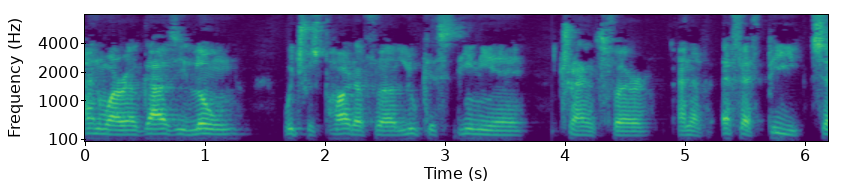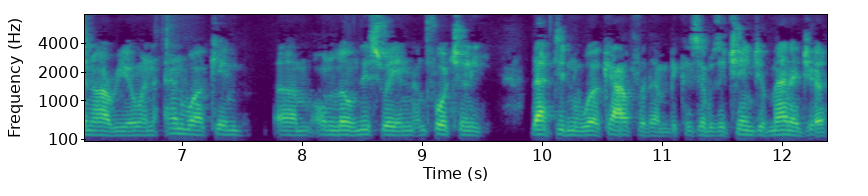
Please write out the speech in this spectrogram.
Anwar El Ghazi loan, which was part of a Lucas Digne transfer and a FFP scenario. And Anwar came um, on loan this way, and unfortunately, that didn't work out for them because there was a change of manager.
